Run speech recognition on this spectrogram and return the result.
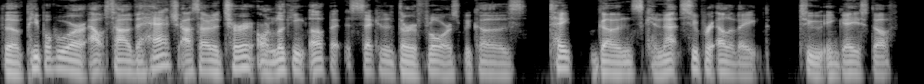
the people who are outside the hatch, outside the turret, are looking up at the second and third floors because tank guns cannot super elevate to engage stuff,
